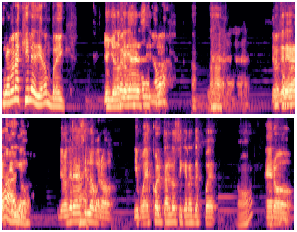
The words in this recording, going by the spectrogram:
por lo menos aquí le dieron break. yo, yo no Pero quería decirlo. ah, ajá, Yo no quería decirlo. algo. Yo no quería Ah. decirlo, pero. Y puedes cortarlo si quieres después. No, Pero.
